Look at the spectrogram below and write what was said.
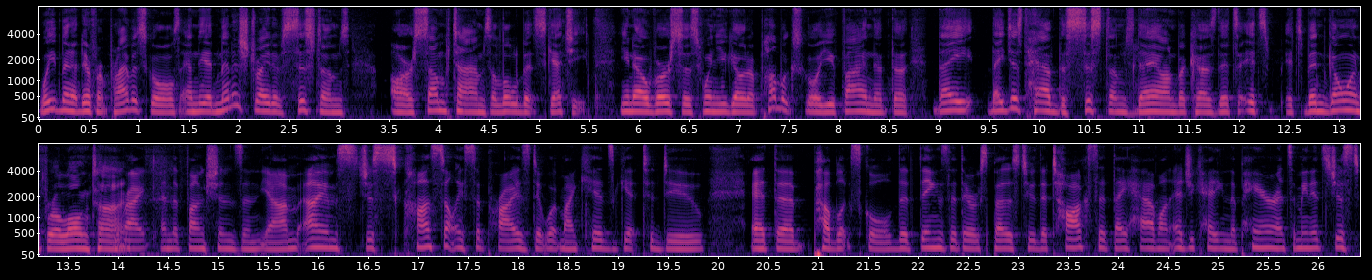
we've been at different private schools, and the administrative systems are sometimes a little bit sketchy. You know, versus when you go to public school, you find that the they they just have the systems down because it's it's it's been going for a long time. Right, and the functions, and yeah, I'm I am just constantly surprised at what my kids get to do at the public school, the things that they're exposed to, the talks that they have on educating the parents. I mean, it's just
